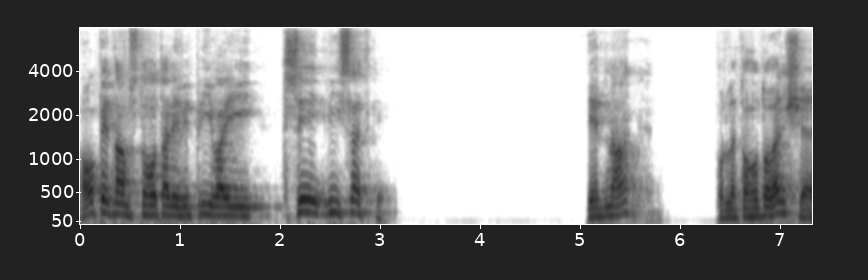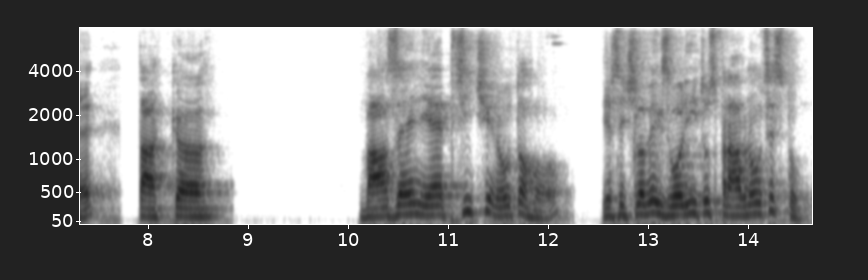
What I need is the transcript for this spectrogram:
A opět nám z toho tady vyplývají tři výsledky. Jednak, podle tohoto verše, tak eh, bázeň je příčinou toho, že si člověk zvolí tu správnou cestu.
